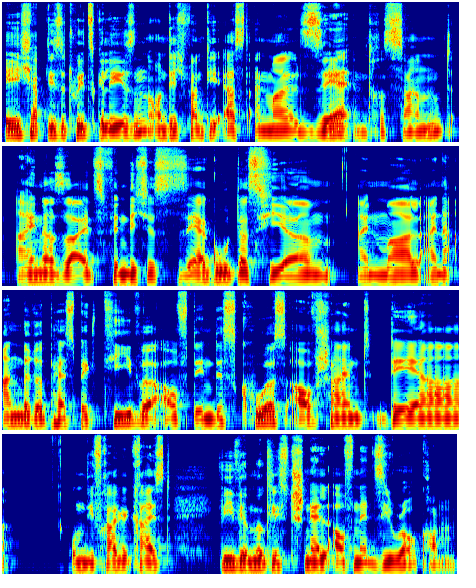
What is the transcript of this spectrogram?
Ich habe diese Tweets gelesen und ich fand die erst einmal sehr interessant. Einerseits finde ich es sehr gut, dass hier einmal eine andere Perspektive auf den Diskurs aufscheint, der um die Frage kreist, wie wir möglichst schnell auf Net Zero kommen.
